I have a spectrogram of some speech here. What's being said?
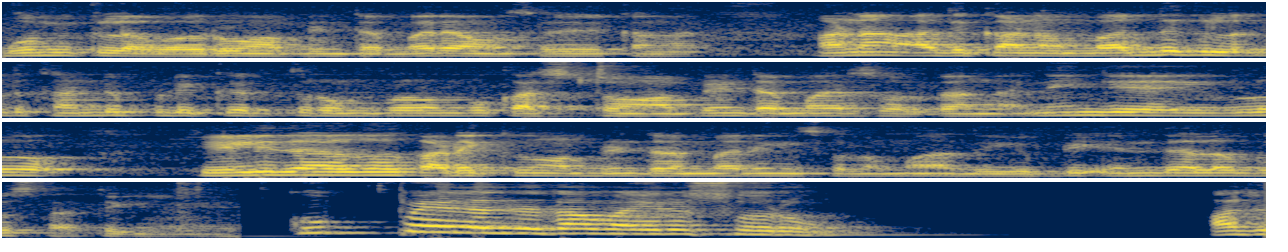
பூமிக்குள்ளே வரும் அப்படின்ற மாதிரி அவங்க சொல்லியிருக்காங்க. ஆனால் அதுக்கான மருந்துகள் வந்து கண்டுபிடிக்கிறது ரொம்ப ரொம்ப கஷ்டம் அப்படின்ற மாதிரி சொல்கிறாங்க நீங்கள் இவ்வளோ எளிதாக கிடைக்கும் அப்படின்ற மாதிரி நீங்கள் சொல்லும்போது அது எப்படி எந்த அளவுக்கு சாத்திக்கலீங்க குப்பையிலேருந்து தான் வைரஸ் வரும். அது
